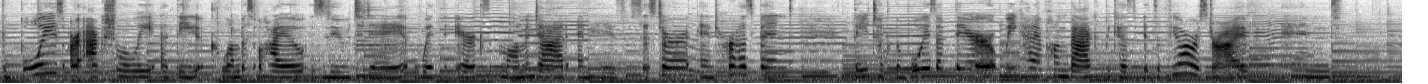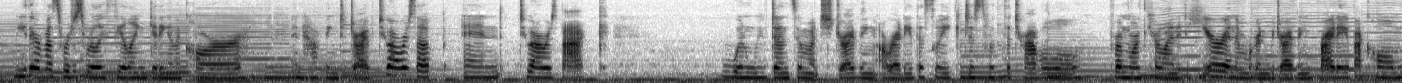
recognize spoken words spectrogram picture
The boys are actually at the Columbus, Ohio Zoo today with Eric's mom and dad and his sister and her husband. They took the boys up there. We kind of hung back because it's a few hours drive and neither of us were just really feeling getting in the car and having to drive two hours up and two hours back when we've done so much driving already this week, just with the travel from North Carolina to here, and then we're going to be driving Friday back home.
